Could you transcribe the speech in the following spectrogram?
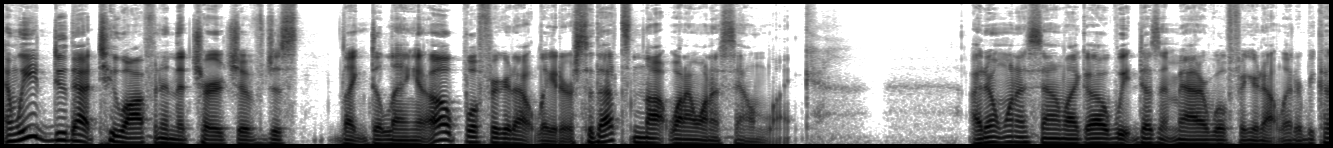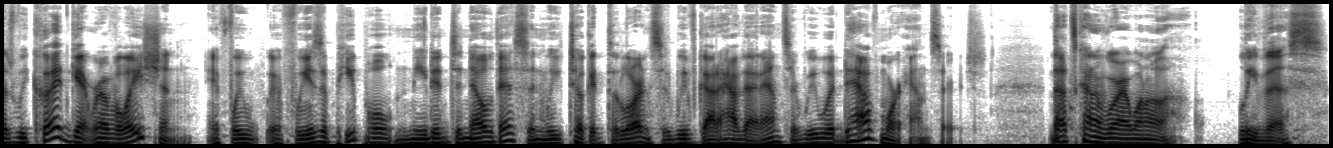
And we do that too often in the church of just like delaying it. Oh, we'll figure it out later. So that's not what I want to sound like. I don't want to sound like oh it doesn't matter we'll figure it out later because we could get revelation if we if we as a people needed to know this and we took it to the Lord and said we've got to have that answer we would have more answers. That's kind of where I want to leave this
